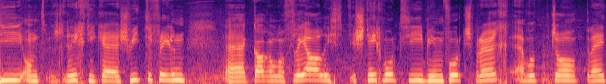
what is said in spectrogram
äh, und richtig äh, Schweizer Film. Äh, Carlos Leal ist das Stichwort beim Vorgespräch, äh, wo du schon gedreht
